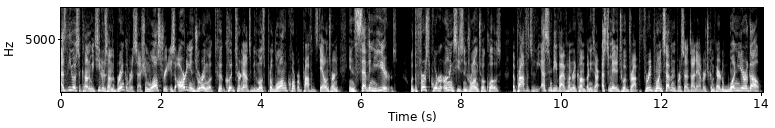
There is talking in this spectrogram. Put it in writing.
As the U.S. economy teeters on the brink of recession, Wall Street is already enduring what could, could turn out to be the most prolonged corporate profits downturn in seven years, with the first quarter earnings season drawing to a close, the profits of the S&P 500 companies are estimated to have dropped 3.7% on average compared to 1 year ago.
